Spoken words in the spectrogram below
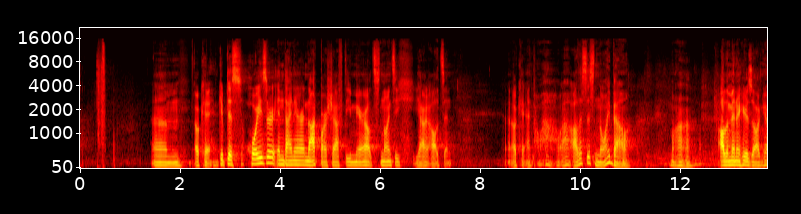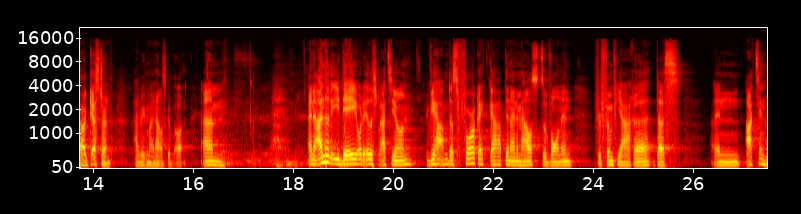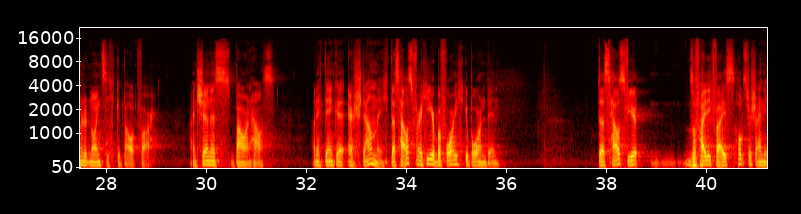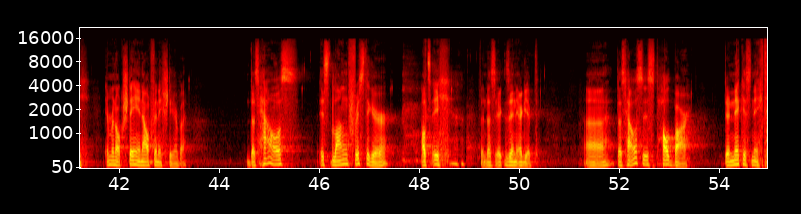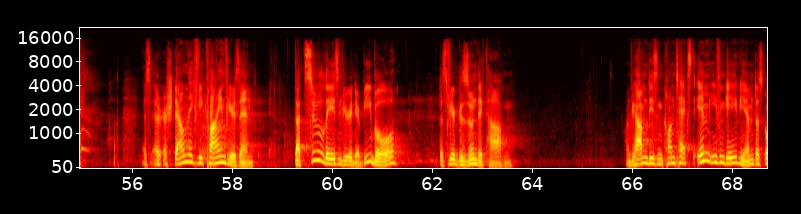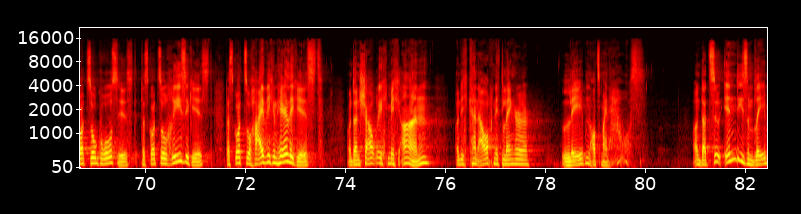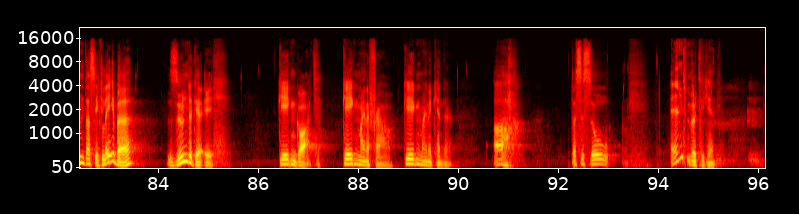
Ähm, okay. Gibt es Häuser in deiner Nachbarschaft, die mehr als 90 Jahre alt sind? Okay, ein paar. Wow, wow, alles ist Neubau. Alle Männer hier sagen, ja, gestern habe ich mein Haus gebaut. Ähm, eine andere Idee oder Illustration. Wir haben das Vorrecht gehabt, in einem Haus zu wohnen für fünf Jahre, das in 1890 gebaut war. Ein schönes Bauernhaus. Und ich denke, erstaunlich, das Haus war hier, bevor ich geboren bin. Das Haus wird, soweit ich weiß, höchstwahrscheinlich immer noch stehen, auch wenn ich sterbe. Das Haus ist langfristiger als ich, wenn das Sinn ergibt. Äh, das Haus ist haltbar, der Nick ist nicht. Es ist erstaunlich, wie klein wir sind. Dazu lesen wir in der Bibel, dass wir gesündigt haben. Und wir haben diesen Kontext im Evangelium, dass Gott so groß ist, dass Gott so riesig ist, dass Gott so heilig und herrlich ist. Und dann schaue ich mich an und ich kann auch nicht länger leben als mein Haus. Und dazu in diesem Leben, das ich lebe, sündige ich gegen Gott, gegen meine Frau, gegen meine Kinder. Oh, das ist so entmutigend,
